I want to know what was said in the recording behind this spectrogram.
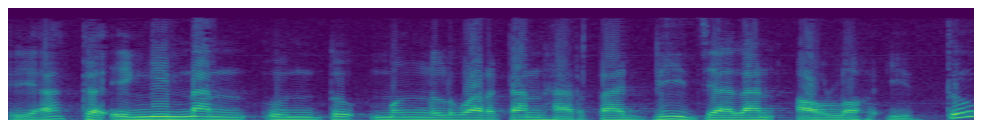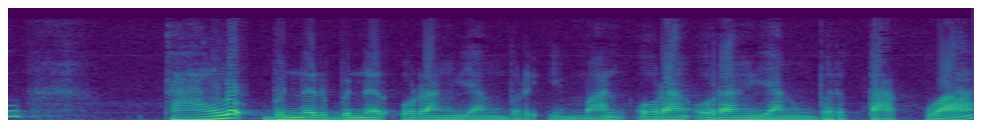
ya keinginan untuk mengeluarkan harta di jalan Allah itu kalau benar-benar orang yang beriman, orang-orang yang bertakwa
